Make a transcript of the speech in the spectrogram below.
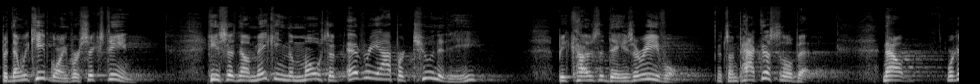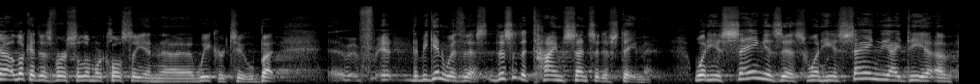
But then we keep going, verse 16. He says, now making the most of every opportunity because the days are evil. Let's unpack this a little bit. Now, we're going to look at this verse a little more closely in a week or two, but uh, to begin with this, this is a time sensitive statement. What he is saying is this when he is saying the idea of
